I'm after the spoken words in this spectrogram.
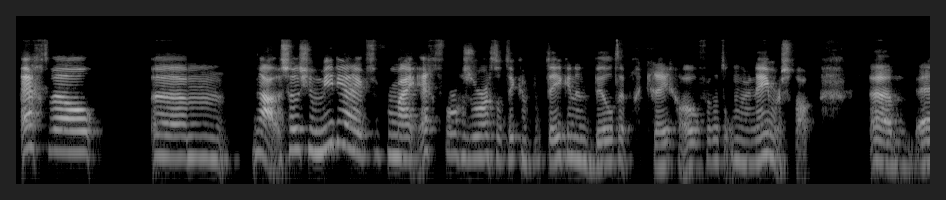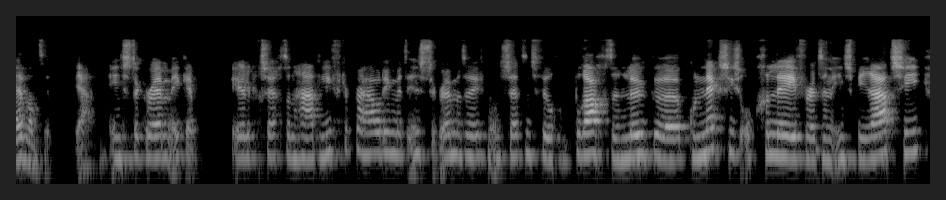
echt wel. ehm, nou, social media heeft er voor mij echt voor gezorgd dat ik een vertekenend beeld heb gekregen over het ondernemerschap. Ehm, hè, want ja, Instagram, ik heb eerlijk gezegd een haat-liefde verhouding met Instagram. Het heeft me ontzettend veel gebracht en leuke connecties opgeleverd en inspiratie.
